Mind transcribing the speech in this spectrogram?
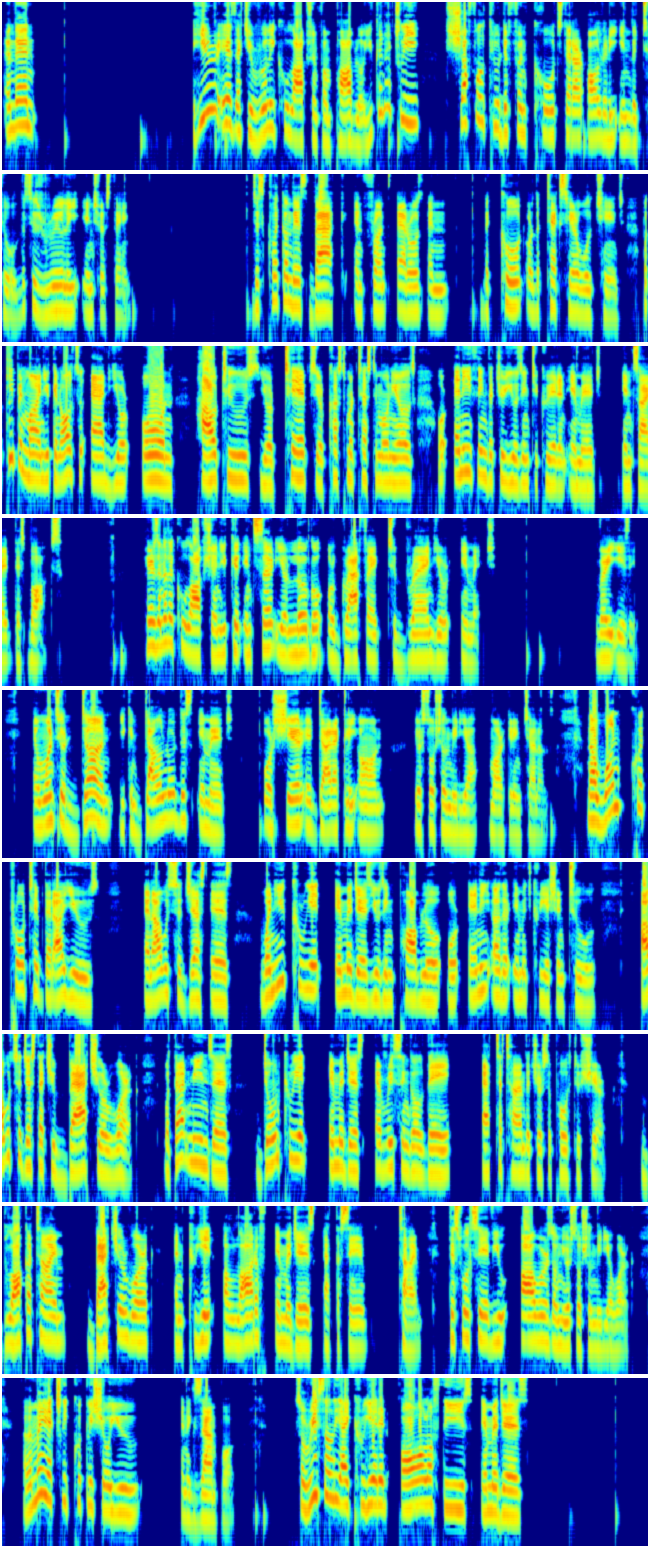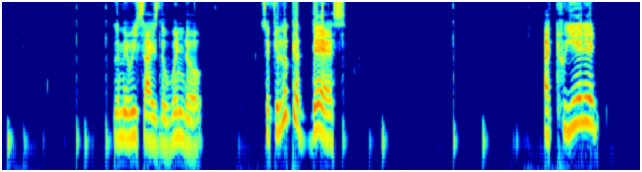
and then here is actually a really cool option from Pablo. You can actually shuffle through different quotes that are already in the tool. This is really interesting. Just click on this back and front arrows and the quote or the text here will change. But keep in mind you can also add your own how-tos, your tips, your customer testimonials, or anything that you're using to create an image inside this box. Here's another cool option. You could insert your logo or graphic to brand your image. Very easy. And once you're done, you can download this image or share it directly on your social media marketing channels. Now, one quick pro tip that I use and I would suggest is when you create images using Pablo or any other image creation tool, I would suggest that you batch your work. What that means is don't create images every single day at the time that you're supposed to share. Block a time, batch your work, and create a lot of images at the same time. This will save you hours on your social media work. And I may actually quickly show you an example. So recently I created all of these images let me resize the window. So if you look at this, I created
